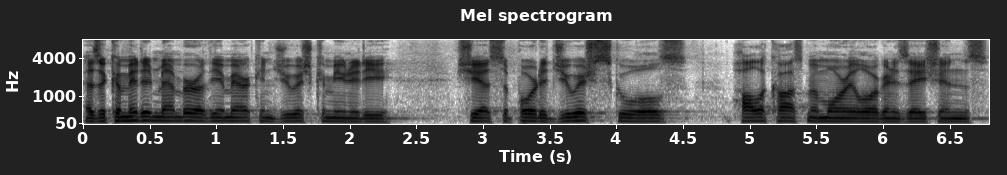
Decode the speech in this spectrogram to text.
As a committed member of the American Jewish community, she has supported Jewish schools, Holocaust memorial organizations,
